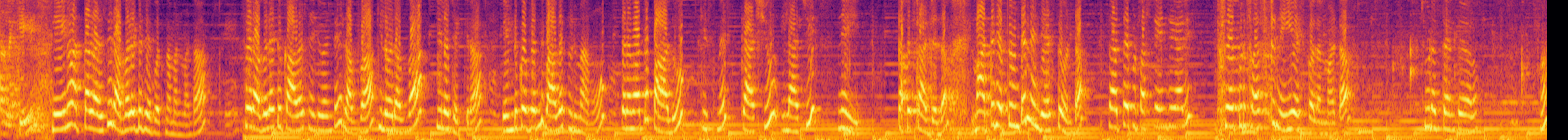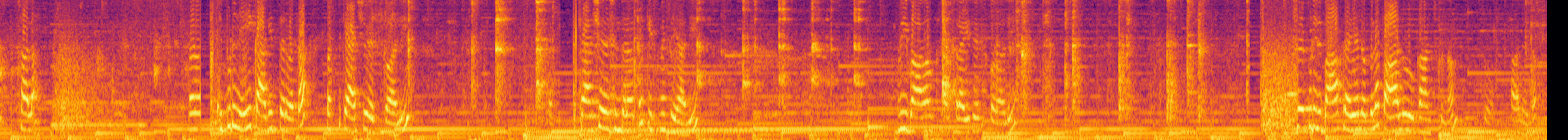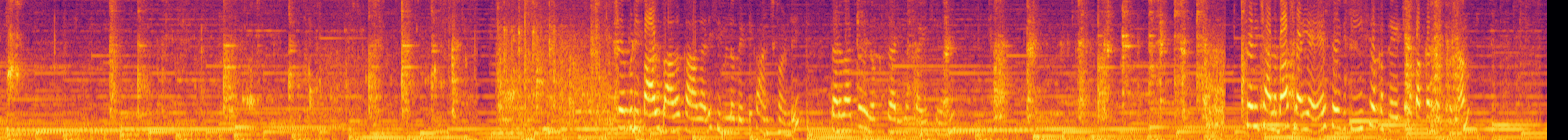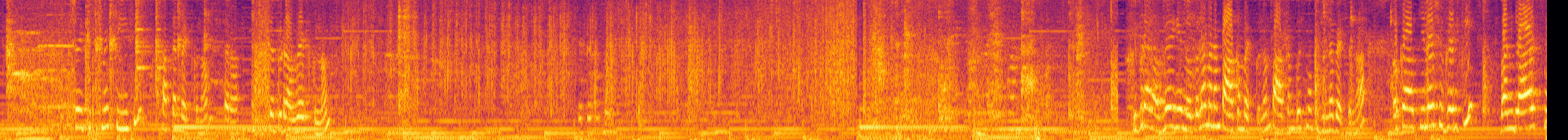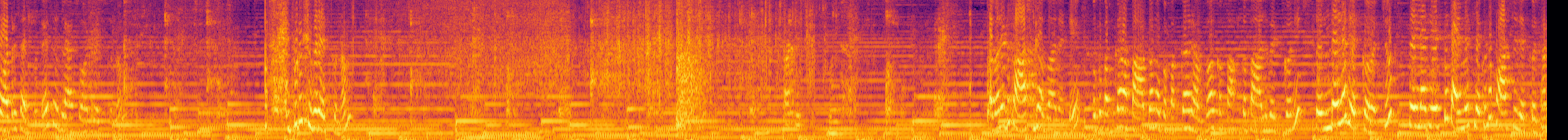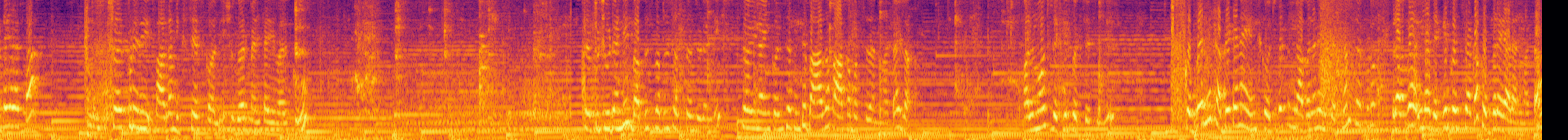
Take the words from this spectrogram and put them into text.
వాళ్ళకి? నేను అత్త కలిసి రవ్వ లడ్డు చేయబోతున్నాం అనమాట సో రవ్వ లడ్డు కావాల్సినటువంటి రవ్వ కిలో రవ్వ కిలో చక్కెర ఎండు కొబ్బరిని బాగా తురిమాము. తర్వాత పాలు కిస్మిస్ క్యాష్యూ ఇలాచి నెయ్యి. ప్రాసెస్ స్టార్ట్ చేద్దాం. మా అత్త చెప్తుంటే నేను చేస్తూ ఉంటా. సో అత్త ఇప్పుడు ఫస్ట్ ఏం చేయాలి? సో ఇప్పుడు ఫస్ట్ నెయ్యి వేసుకోవాలన్నమాట. చూడత్త ఎంత వేయాలో? చాలా. ఇప్పుడు నెయ్యి కాగిన తర్వాత ఫస్ట్ క్యాష్యూ వేసుకోవాలి. క్యాష్యూ వేసిన తర్వాత కిస్మిస్ వేయాలి. ఇవి బాగా ఒకసారి ఫ్రై చేసుకోవాలి. సో ఇప్పుడు ఇది బాగా ఫ్రై అయ్యే లోపల పాలు కాంచుకుందాం. సో పాలు వేద్దాం. సో ఇప్పుడు ఈ పాలు బాగా కాగాలి సిమ్లో పెట్టి కాంచుకోండి. తర్వాత ఇది ఒకసారి ఇలా ఫ్రై చేయాలి. సో ఇవి చాలా బాగా ఫ్రై అయ్యాయి. సో ఇవి తీసి ఒక ప్లేట్లో పక్కన పెట్టుకుందాం. సో ఈ కిస్మిస్ తీసి పక్కన పెట్టుకున్నాం తర్వాత సో ఇప్పుడు రవ్వ వేసుకుందాం. ఇప్పుడు ఆ రవ్వ వేగే లోపల మనం పాకం పెట్టుకున్నాం పాకం కోసం ఒక గిన్నె పెట్టుకున్నాం ఒక కిలో షుగర్కి వన్ గ్లాస్ వాటర్ సరిపోతాయి. సో గ్లాస్ వాటర్ వేసుకున్నాం ఇప్పుడు షుగర్ వేసుకున్నాం వేసుకుందాం ఫాస్ట్గా అవ్వాలంటే ఒక పక్క పాకం ఒక పక్క రవ్వ ఒక పక్క పాలు పెట్టుకొని తొందరగా చేసుకోవచ్చు. సో ఇలా చేస్తే టైం వేస్ట్ లేకుండా ఫాస్ట్ చేసుకోవచ్చు. అంతే కదా సో ఇప్పుడు ఇది బాగా మిక్స్ చేసుకోవాలి. షుగర్ మెల్ట్ అయ్యే వరకు. సో ఇప్పుడు చూడండి బబుల్స్ బబుల్స్ వస్తుంది చూడండి. సో ఇలా ఇంకొంచెం ఉంటే బాగా పాకం వస్తుంది అనమాట ఇలా. ఆల్మోస్ట్ దగ్గరికి వచ్చేసింది. కొబ్బరిని సపరేట్ అయినా వేయించుకోవచ్చు బట్ మేము రవ్వలోనే వేసేస్తున్నాం. సో ఇప్పుడు రవ్వ ఇలా దగ్గరికి వచ్చాక కొబ్బరి వేయాలన్నమాట.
